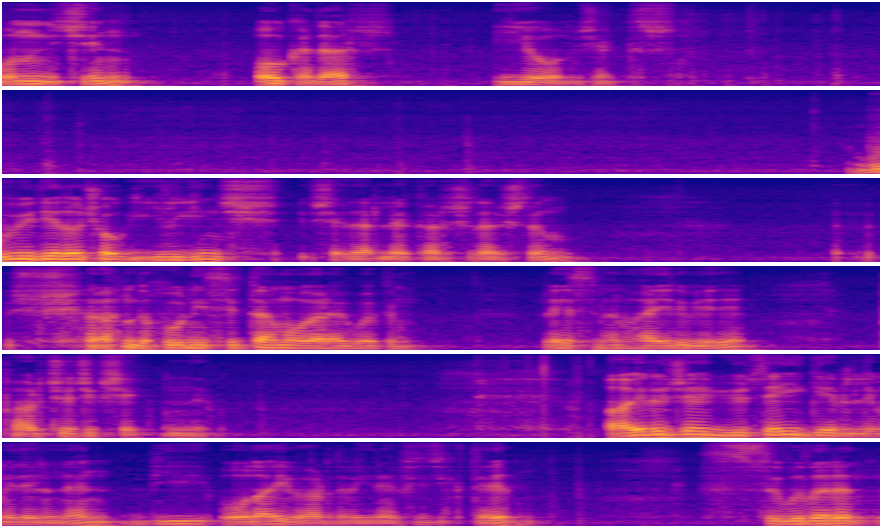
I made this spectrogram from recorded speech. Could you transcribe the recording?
onun için o kadar iyi olacaktır. Bu videoda çok ilginç şeylerle karşılaştım. Şu anda hunisi tam olarak bakın. Resmen ayrı bir parçacık şeklinde. Ayrıca yüzey gerilimi denilen bir olay vardır yine fizikte. Sıvıların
